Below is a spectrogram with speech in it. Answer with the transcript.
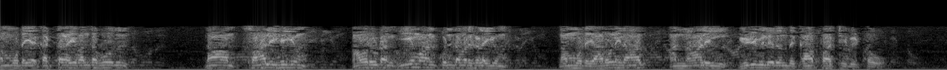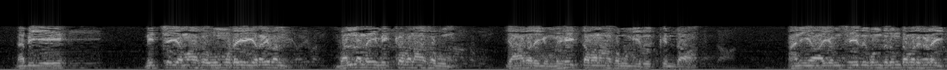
நம்முடைய கட்டளை வந்தபோது நாம் சாலிகையும் அவருடன் ஈமான் கொண்டவர்களையும் நம்முடைய அருணினால் அந்நாளில் இழிவிலிருந்து காப்பாற்றி விட்டோம் நபியே நிச்சயமாக உம்முடைய இறைவன் வல்லமை மிக்கவனாகவும் யாவரையும் மிகைத்தவனாகவும் இருக்கின்றான். அநியாயம் செய்து கொண்டிருந்தவர்களை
